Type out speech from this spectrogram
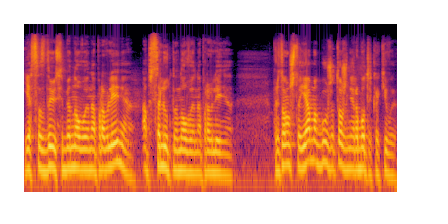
я создаю себе новые направления, абсолютно новые направления. При том, что я могу уже тоже не работать, как и вы.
